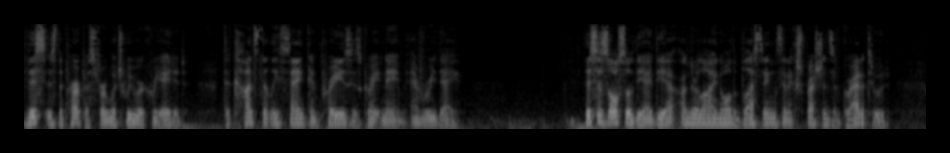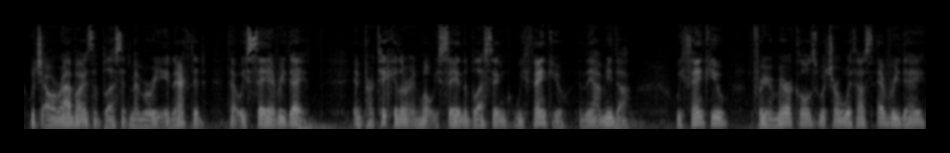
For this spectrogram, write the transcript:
This is the purpose for which we were created, to constantly thank and praise His great name every day. This is also the idea underlying all the blessings and expressions of gratitude which our rabbis of blessed memory enacted that we say every day. In particular, in what we say in the blessing, we thank you, in the Amidah. We thank you for your miracles which are with us every day,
